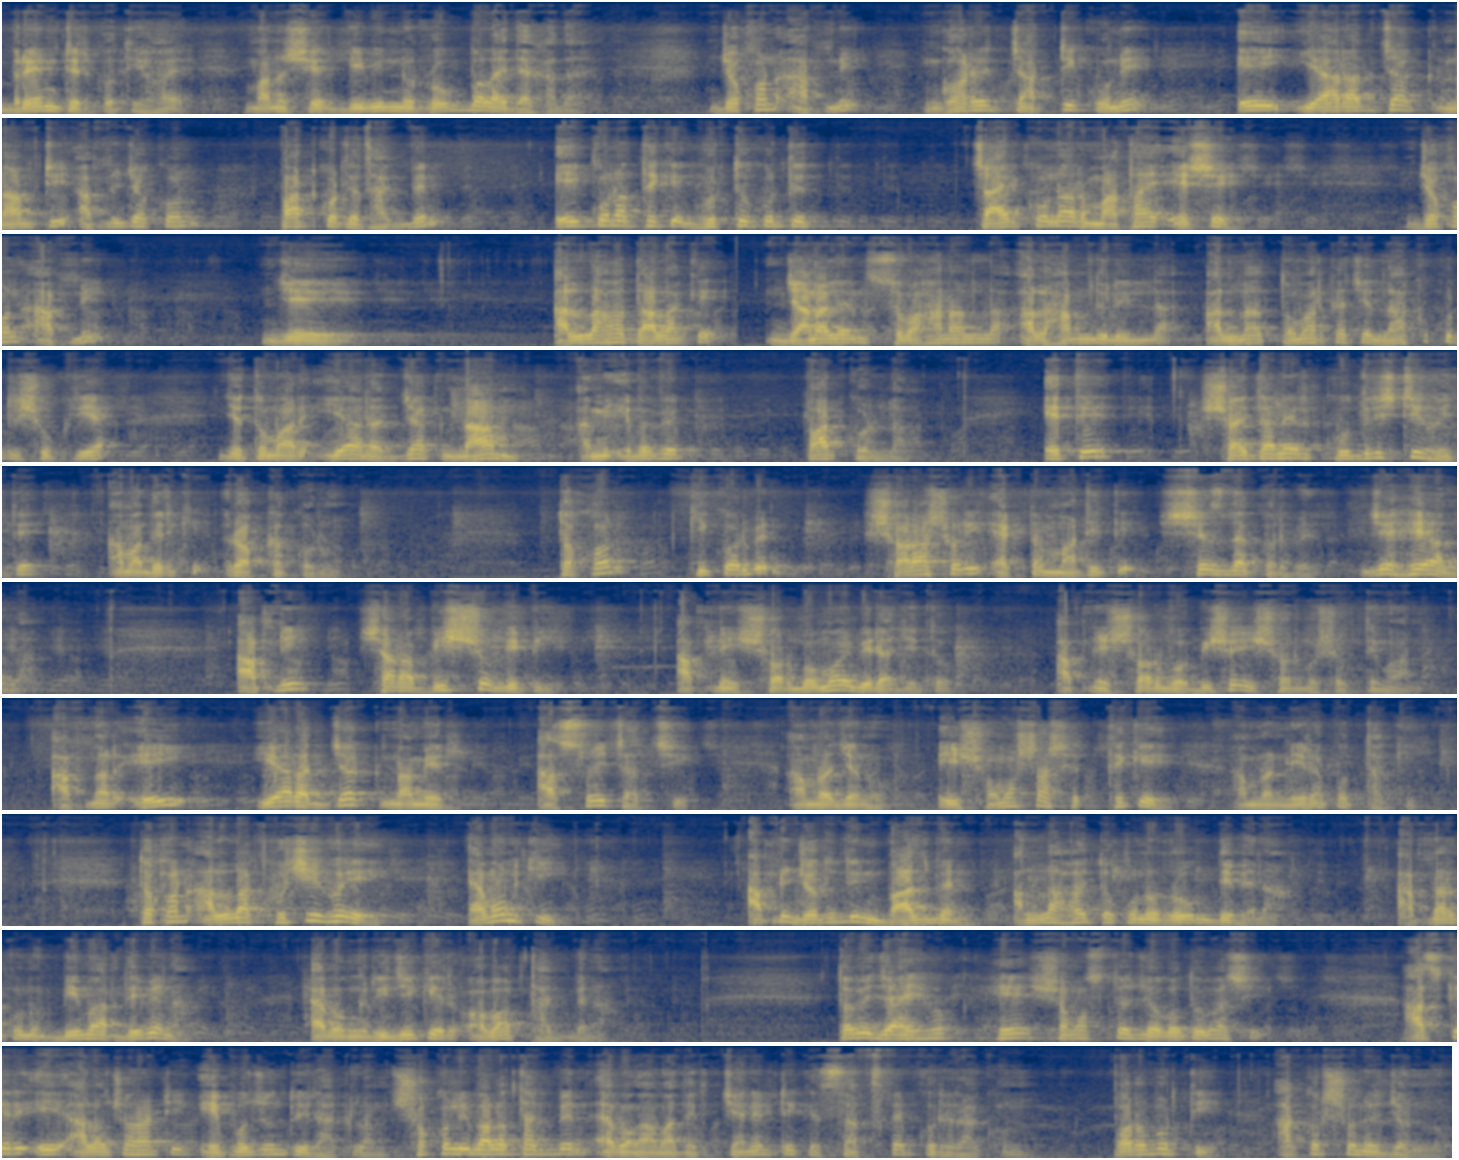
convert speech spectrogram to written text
ব্রেনটের ক্ষতি হয়, মানুষের বিভিন্ন রোগবালাই দেখা দেয়। যখন আপনি ঘরের চারটি কোণে এই ইয়ারাজ্জাক নামটি আপনি যখন পাঠ করতে থাকবেন, এই কোণা থেকে ঘুরতে ঘুরতে চার কোণার মাথায় এসে যখন আপনি যে আল্লাহ তালাকে জানালেন সোবাহান আল্লাহ আলহামদুলিল্লাহ, আল্লাহ তোমার কাছে লাখো কোটি শুক্রিয়া যে তোমার ইয়া রাজ্জাক নাম আমি এভাবে পাঠ করলাম। এতে শয়তানের কুদৃষ্টি হইতে আমাদেরকে রক্ষা করুন। তখন কি করবেন? সরাসরি একটা মাটিতে সেজদা করবেন যে, হে আল্লাহ, আপনি সারা বিশ্বব্যাপী, আপনি সর্বময় বিরাজিত, আপনি সর্ববিষয়ী সর্বশক্তিমান। আপনার এই ইয়ারাজ্জাক নামের আশ্রয় চাচ্ছি। আমরা যেন এই সমস্যা থেকে আমরা নিরাপদ থাকি। তখন আল্লাহ খুশি হয়ে, এমনকি আপনি যতদিন বাঁচবেন, আল্লাহ হয়তো কোনো রোগ দেবে না, আপনার কোনো বিমার দেবে না, এবং রিজিকের অভাব থাকবে না। তবে যাই হোক, হে সমস্ত জগতবাসী আজকের এই আলোচনাটি এ পর্যন্তই রাখলাম। সকলেই ভালো থাকবেন এবং আমাদের চ্যানেলটিকে সাবস্ক্রাইব করে রাখুন। পরবর্তী আকর্ষণের জন্য।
